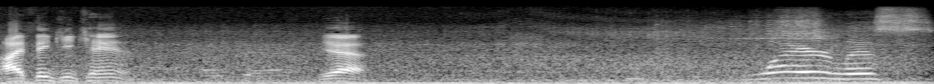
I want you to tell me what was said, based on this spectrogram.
I think he can. Okay. Yeah. Wireless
